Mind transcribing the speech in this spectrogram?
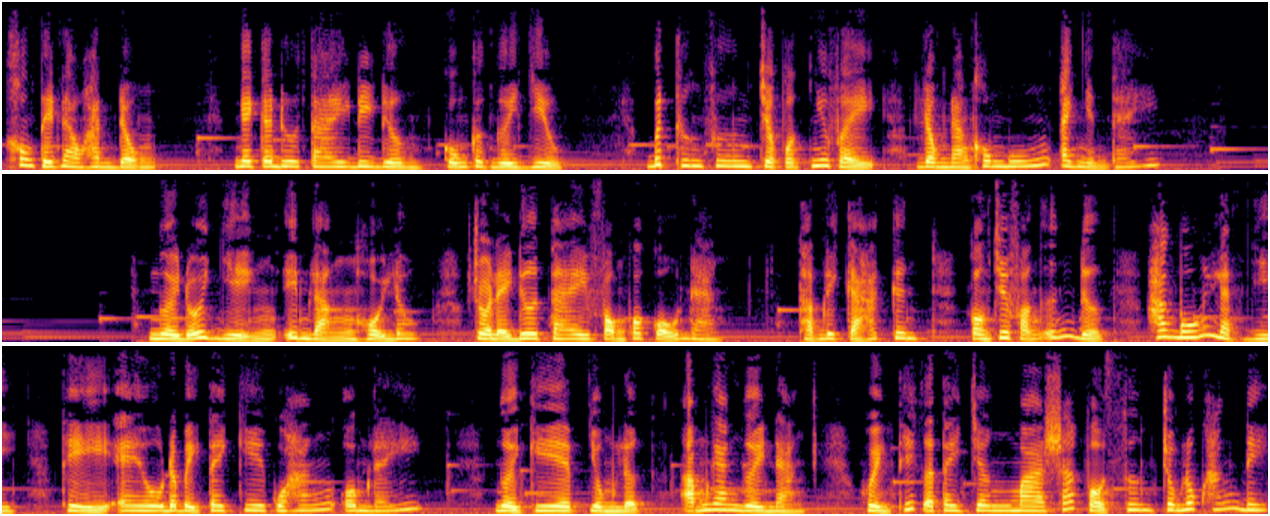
không thể nào hành động. Ngay cả đưa tay đi đường cũng cần người dìu. Bích Thương Phương chật vật như vậy, lòng nàng không muốn ai nhìn thấy. Người đối diện im lặng hồi lâu, rồi lại đưa tay vòng qua cổ nàng. Thẩm Ly cả kinh, còn chưa phản ứng được hắn muốn làm gì thì eo đã bị tay kia của hắn ôm lấy. Người kia dùng lực ẩm ngang người nàng, huyền thiết ở tay chân ma sát vào xương trong lúc hắn đi.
